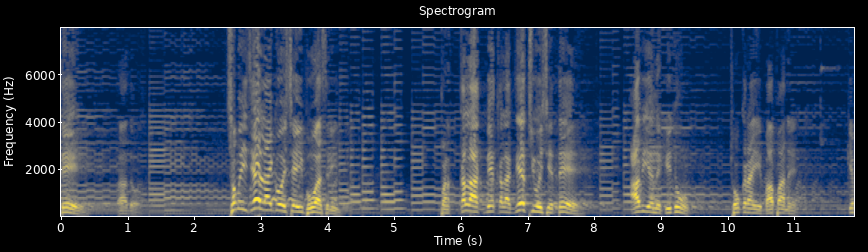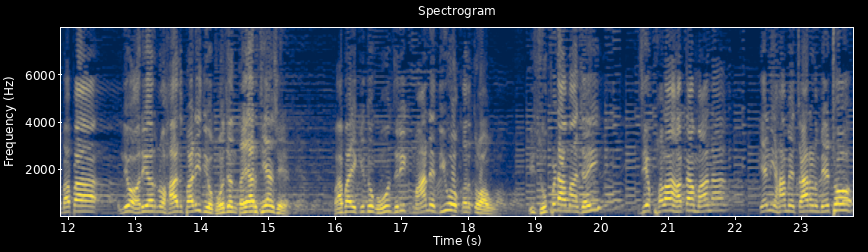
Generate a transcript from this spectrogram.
તે દાદો સમય જે લાગ્યો હશે એ ભુવાશ્રી. પણ કલાક, બે કલાક જે થયું હશે તે આવી અને કીધું, છોકરાએ બાપાને કે બાપા લ્યો હરિહરનો હાથ પાડી દ્યો, ભોજન તૈયાર થયા છે. બાપાએ કીધું કે હું જરીક માને દીવો કરતો આવું. એ ઝૂંપડામાં જઈ, જે ફળા હતા માના, એની સામે ચારણ બેઠો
